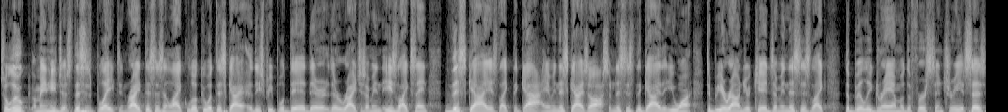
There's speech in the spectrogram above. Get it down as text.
So Luke, I mean, he just this is blatant, right? This isn't like look at what this guy these people did, they're they're righteous. I mean, he's like saying this guy is like the guy. I mean, this guy's awesome. This is the guy that you want to be around your kids. I mean, this is like the Billy Graham of the first century. It says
